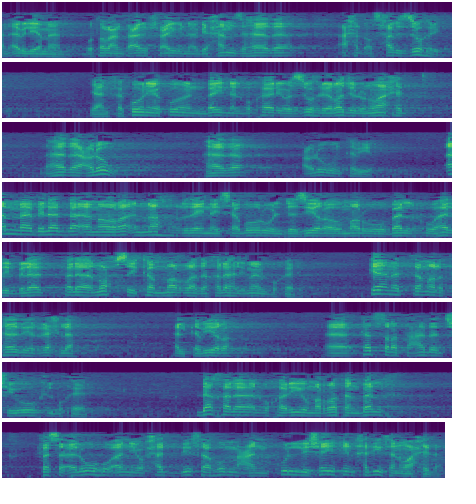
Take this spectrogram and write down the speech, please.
عن أبي اليمان. وطبعا تعرف شعيب بن أبي حمزة هذا أحد أصحاب الزهري. يعني فكون يكون بين البخاري والزهري رجل واحد هذا علو هذا علو كبير. أما بلاد بقى ما وراء النهر زي نيسابور والجزيرة ومرو وبلخ وهذه البلاد فلا نحصي كم مرة دخلها الإمام البخاري. كانت ثمرة هذه الرحلة الكبيرة كثرة عدد شيوخ البخاري. دخل البخاري مرة بلخ فسألوه أن يحدثهم عن كل شيخ حديثا واحدا.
